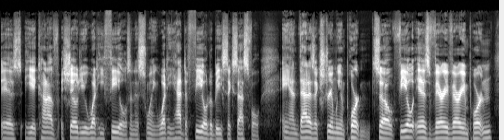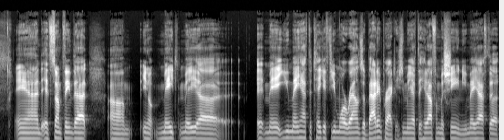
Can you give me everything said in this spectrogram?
is he kind of showed you what he feels in his swing, what he had to feel to be successful. And that is extremely important. So, feel is very, very important. And it's something that, um, you know, may, may, uh, it may you may have to take a few more rounds of batting practice. You may have to hit off a machine. You may have to,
